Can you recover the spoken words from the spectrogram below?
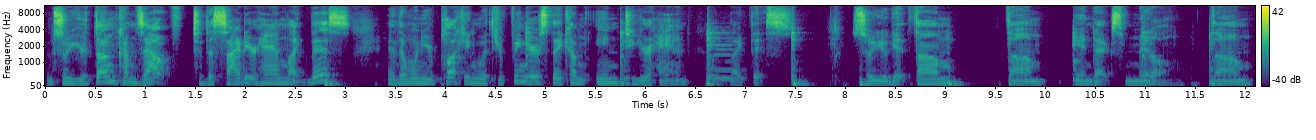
And so your thumb comes out to the side of your hand like this, and then when you're plucking with your fingers, they come into your hand like this. So you get thumb, thumb, index, middle, thumb,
